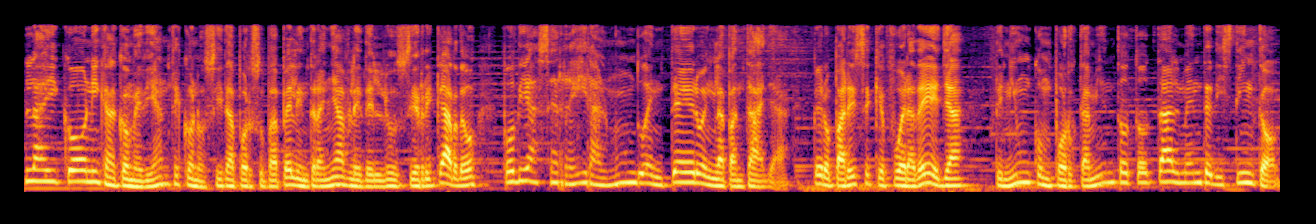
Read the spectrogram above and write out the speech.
la icónica comediante conocida por su papel entrañable de Lucy Ricardo, podía hacer reír al mundo entero en la pantalla, pero parece que fuera de ella tenía un comportamiento totalmente distinto.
